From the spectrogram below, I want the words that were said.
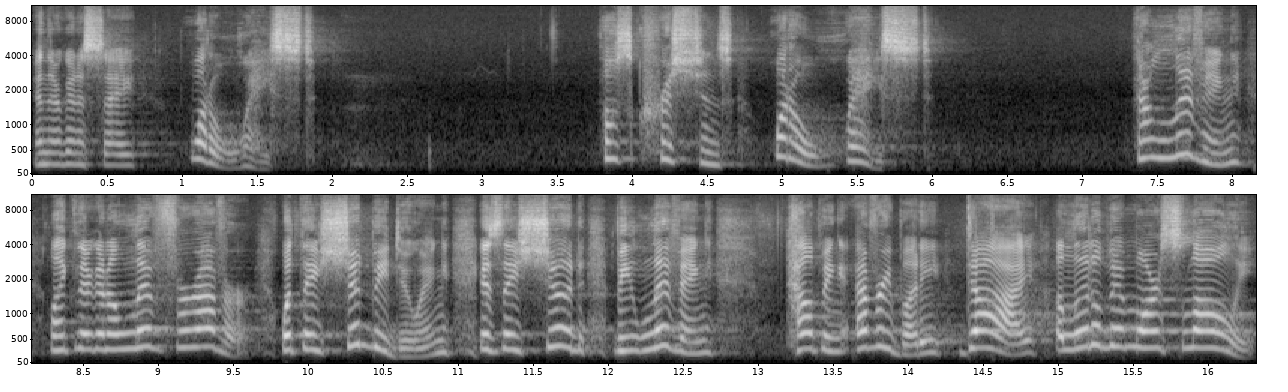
and they're going to say, What a waste. Those Christians, what a waste. They're living like they're going to live forever. What they should be doing is they should be living, helping everybody die a little bit more slowly.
